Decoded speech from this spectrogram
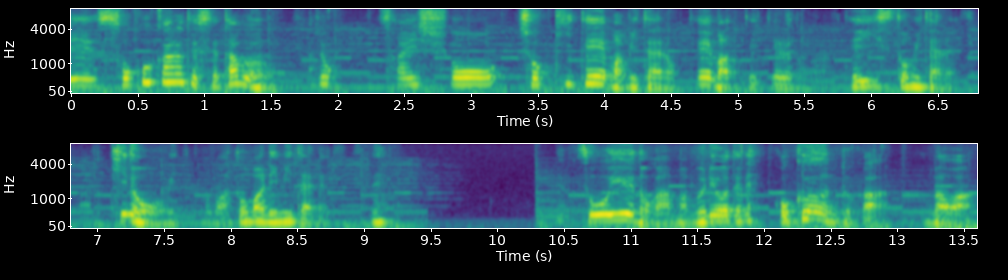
で、そこからですね、多分、最初、初期テーマみたいな、テーマって言ってるのかな？テイストみたいなやつか、機能のまとまりみたいなやつですね。なんかそういうのが、まあ、無料でね、コクーンとか、今は、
